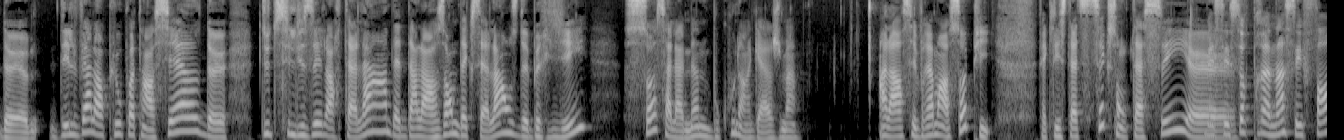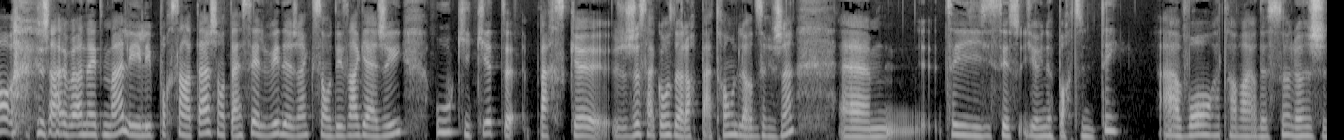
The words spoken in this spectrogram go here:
d'élever à leur plus haut potentiel, de, d'utiliser leur talent, d'être dans leur zone d'excellence, de briller. Ça, ça l'amène beaucoup l'engagement. Alors, c'est vraiment ça. Puis, fait que les statistiques sont assez. Euh, Mais c'est surprenant, c'est fort. honnêtement, les, les, pourcentages sont assez élevés de gens qui sont désengagés ou qui quittent parce que, juste à cause de leur patron, de leur dirigeant. Euh, tu sais, il y a une opportunité à avoir à travers de ça. Là. Je,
